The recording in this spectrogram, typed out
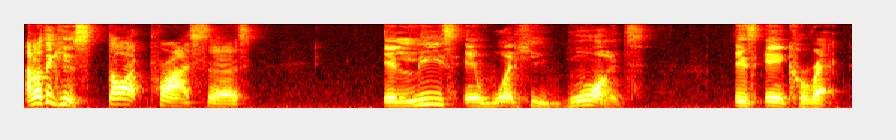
I don't think his thought process at least in what he wants, is incorrect.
